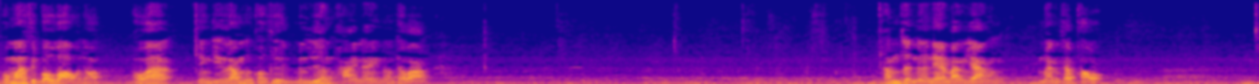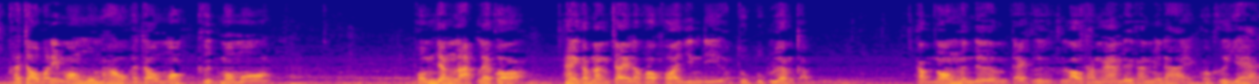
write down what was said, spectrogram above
ผมว่าสิบเบาๆดอกเพราะว่าจริงๆแล้วมันก็คือเป็นเรื่องภายในเนาะแต่ว่า คำเสนอแนวบางอย่าง เหมือนกับเขาเขาเจ้าไม่ได้มองมุมเฮาเขาเจ้ามองคืดมอมอ ผมยังรักแล้วก็ให้กำลังใจแล้วก็คอยยินดีกับทุก ๆ เรื่องกับ กับน้องเหมือนเดิม แต่คือเราทำงานด้วยกันไม่ได้ ก็คือแยก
